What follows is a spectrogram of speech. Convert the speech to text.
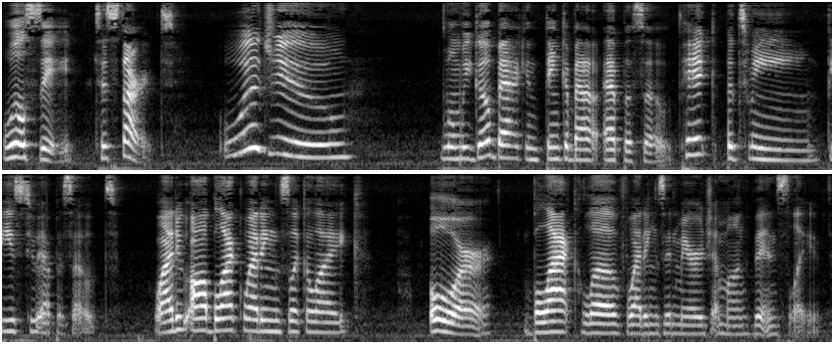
We'll see. To start, would you, when we go back and think about episode, pick between these two episodes? Why do all black weddings look alike? Or black love weddings and marriage among the enslaved?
